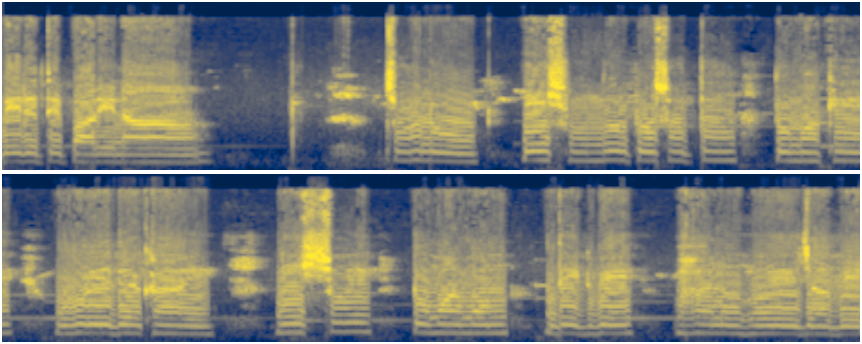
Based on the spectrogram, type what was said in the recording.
বেরোতে পারে না। চলো, এই সুন্দর প্রসাদটা তোমাকে ঘুরে দেখায় নিশ্চয় তোমার মন দেখবে ভালো হয়ে যাবে।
